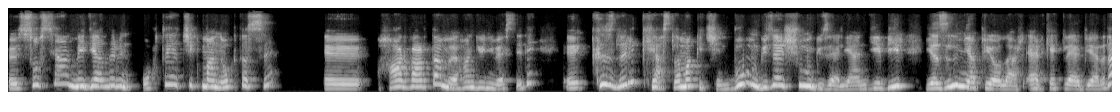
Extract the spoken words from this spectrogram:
e, sosyal medyaların ortaya çıkma noktası e, Harvard'da mı hangi üniversitede? E, kızları kıyaslamak için. Bu mu güzel şu mu güzel yani diye bir yazılım yapıyorlar erkekler bir arada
